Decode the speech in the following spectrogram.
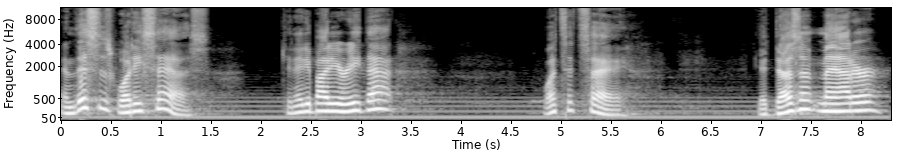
And this is what he says. Can anybody read that? What's it say? It doesn't matter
